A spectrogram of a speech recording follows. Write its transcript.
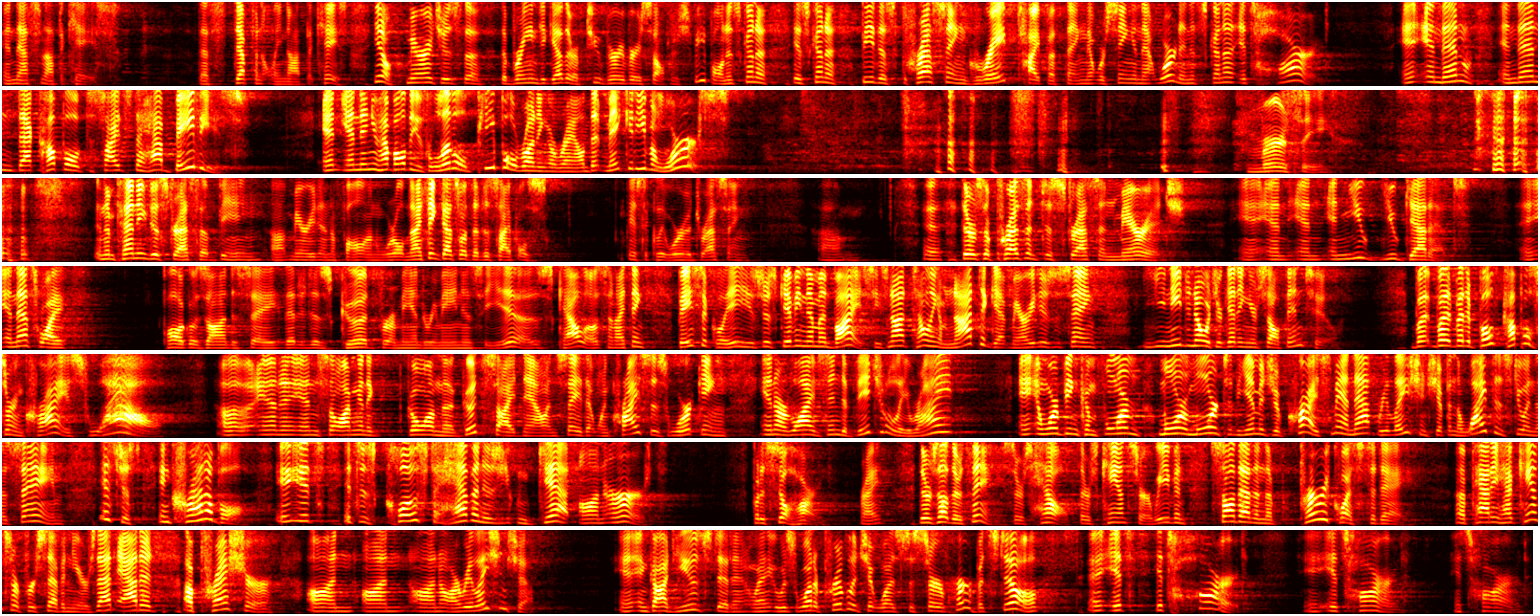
And that's not the case. That's definitely not the case. You know, marriage is the, the bringing together of two very, very selfish people. And it's gonna, it's gonna be this pressing grape type of thing that we're seeing in that word, and it's gonna, it's hard. And, and then, and then that couple decides to have babies. And, and then you have all these little people running around that make it even worse. Mercy. an impending distress of being uh, married in a fallen world. And I think that's what the disciples basically were addressing. Um, uh, there's a present distress in marriage, and, and, and you, you get it. And that's why Paul goes on to say that it is good for a man to remain as he is, callous. And I think basically he's just giving them advice. He's not telling them not to get married, he's just saying, you need to know what you're getting yourself into. But, but, but if both couples are in Christ, wow. Uh, and, and so I'm going to go on the good side now and say that when Christ is working in our lives individually, right? and we're being conformed more and more to the image of Christ, man, that relationship, and the wife is doing the same, it's just incredible. It's, it's as close to heaven as you can get on earth. But it's still hard, right? There's other things. There's health, there's cancer. We even saw that in the prayer request today. Uh, Patty had cancer for seven years. That added a pressure on, on, on our relationship. And, and God used it, and it was what a privilege it was to serve her. But still, it's, it's hard. It's hard. It's hard.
